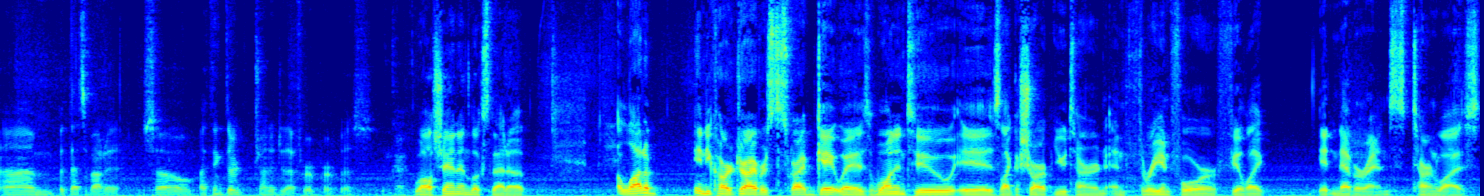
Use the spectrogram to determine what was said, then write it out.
Um, but that's about it. So I think they're trying to do that for a purpose. Okay. While Shannon looks that up, a lot of IndyCar drivers describe Gateway as one and two is like a sharp U turn, and three and four feel like it never ends turn wise.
